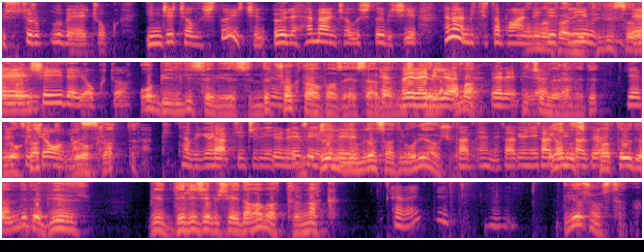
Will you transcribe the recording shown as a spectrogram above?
üstüruplu ve çok ince çalıştığı için öyle hemen çalıştığı bir şeyi hemen bir kitap haline getireyim e, şeyi de yoktu. O bilgi seviyesinde çok daha fazla eser vermesi verebilirdi, ama verebilirdi. niçin veremedi? Yönetici Bürokrattı, olması. Bürokrattı. Tabii. Tabii yöneticilikte Yönetici. bir Gün Tabii. 24 saatini oraya harcıyor. Tabii, Evet, tabii, yönetici tabii, Yalnız tabii. Katırdiyen'de de bir bir delice bir şey daha var. Tırnak. Evet. Biliyorsunuz tırnak.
